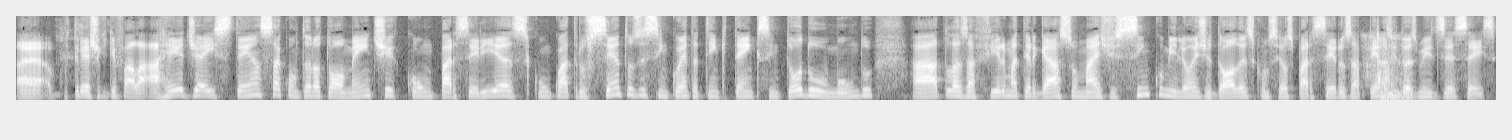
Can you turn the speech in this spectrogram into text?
É, o trecho aqui que fala: a rede é extensa, contando atualmente com parcerias com 450 think tanks em todo o mundo. A Atlas afirma ter gasto mais de 5 milhões de dólares com seus parceiros apenas em 2016.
